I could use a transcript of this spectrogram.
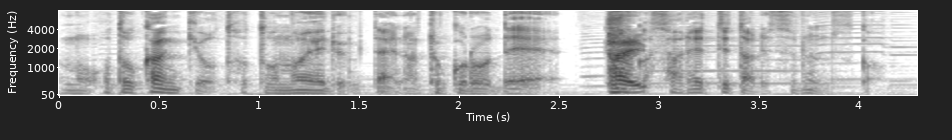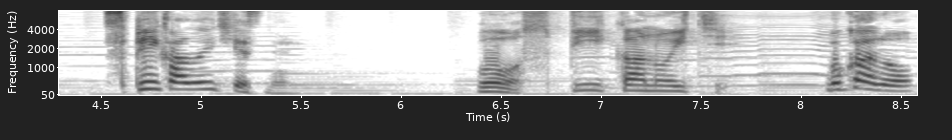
その音環境を整えるみたいなところで、はいなんかされてたりするんですか、スピーカーの位置ですね。おスピーカーの位置。僕はあの、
